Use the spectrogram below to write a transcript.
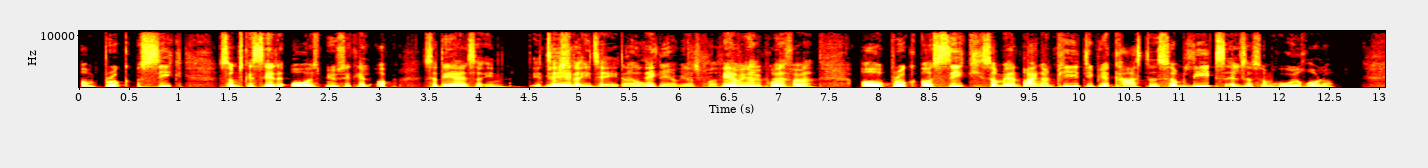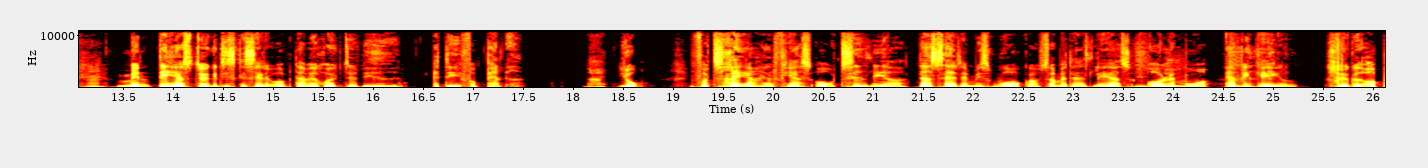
om Brooke og Zeke, som skal sætte årets musical op. Så det er altså en, et teater i teater. Jo, ikke? det har vi også prøvet Det har vi før. nemlig prøvet ja, før. Ja, Og Brooke og Zeke, som er en dreng og en pige, de bliver castet som leads, altså som hovedroller. Mm. Men det her stykke, de skal sætte op, der vil rygtet vide, at det er forbandet. Nej. Jo, for 73 år tidligere, der satte Miss Walker, som er deres lærers oldemor, Abigail, stykket op.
